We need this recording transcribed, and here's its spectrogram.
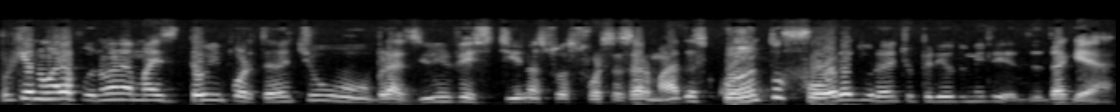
Porque não era, não era mais tão importante o Brasil investir nas suas forças armadas quanto fora durante o período da guerra.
